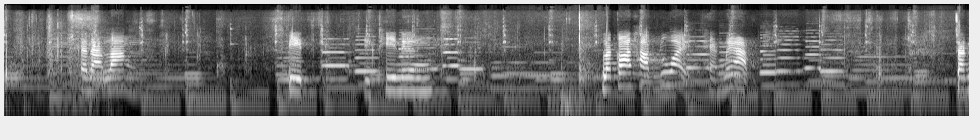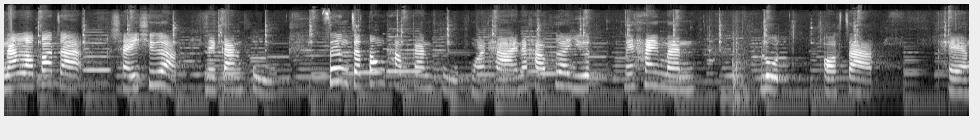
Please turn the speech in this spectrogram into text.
ำกระดาษลัง ปิดอีกทีนึง แล้วก็ทับด้วยแผงไม่อัด จากนั้นเราก็จะใช้เชือกในการผูก ซึ่งจะต้องทำการผูกหัวท้ายนะคะ เพื่อยึดไม่ให้มัน หลุดออกจากแผง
